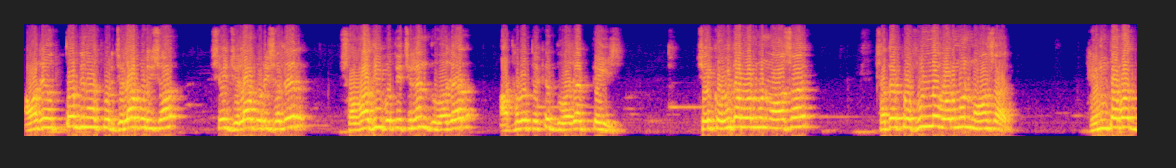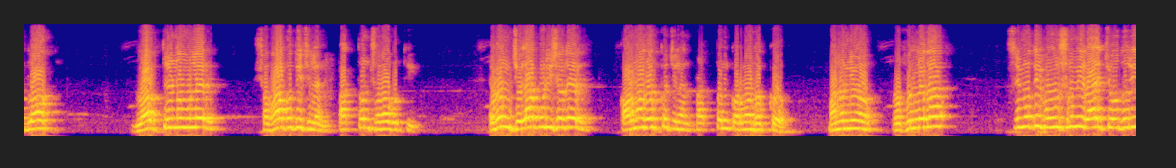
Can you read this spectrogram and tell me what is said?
আমাদের উত্তর দিনাজপুর জেলা পরিষদ সেই জেলা পরিষদের সভাধিপতি ছিলেন দু আঠারো থেকে দু হাজার তেইশ। সেই কবিতা বর্মন মহাশয়, সাথে প্রফুল্ল বর্মন মহাশয়, হেমতাবাদ ব্লক ব্লক তৃণমূলের সভাপতি ছিলেন, প্রাক্তন সভাপতি, এবং জেলা পরিষদের কর্মাধ্যক্ষ ছিলেন, প্রাক্তন কর্মাধ্যক্ষ মাননীয় প্রফুল্লদা শ্রীমতী মৌসুমী রায় চৌধুরী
